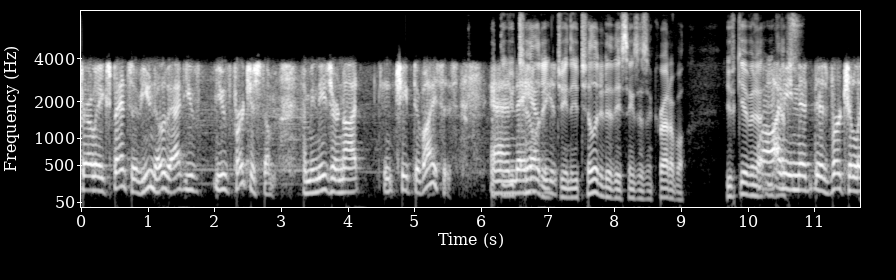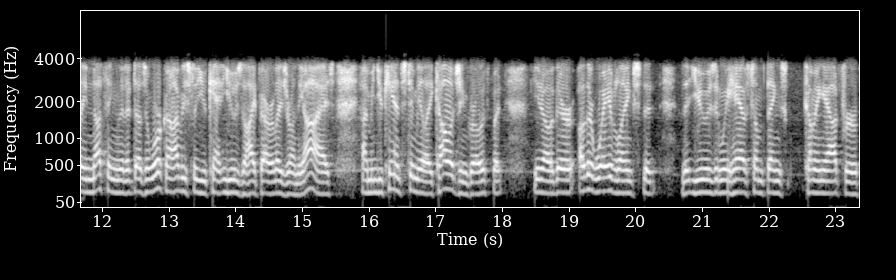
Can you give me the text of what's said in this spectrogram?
fairly expensive you know that you've you've purchased them i mean these are not cheap devices and the utility, these, Gene, the utility to these things is incredible. You've given. Well, I mean, there's virtually nothing that it doesn't work on. Obviously, you can't use the high power laser on the eyes. I mean, you can't stimulate collagen growth, but you know there are other wavelengths that that use, and we have some things coming out for,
